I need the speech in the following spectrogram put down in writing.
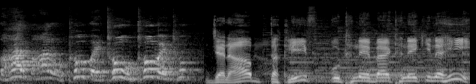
बाहर बाहर उठो बैठो उठो बैठो। जनाब तकलीफ़ उठने बैठने की नहीं।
